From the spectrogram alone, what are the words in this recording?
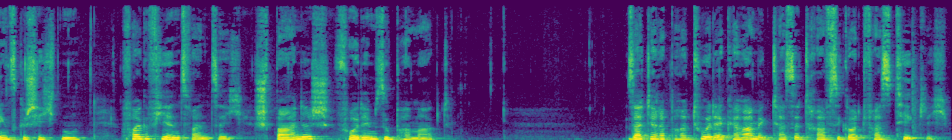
Lieblingsgeschichten Folge 24 Spanisch vor dem Supermarkt Seit der Reparatur der Keramiktasse traf sie Gott fast täglich.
